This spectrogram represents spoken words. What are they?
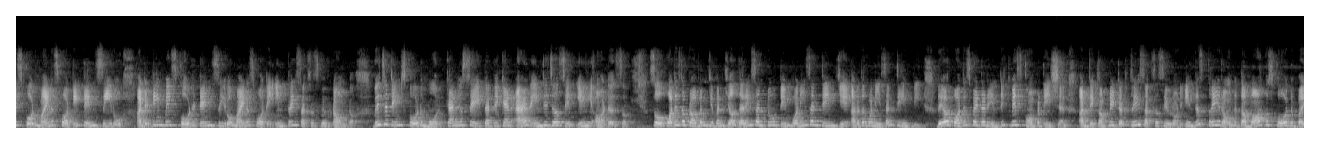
A scored minus 40 10 0 and team B scored 10 0 minus 40 in three successive round. Which team scored more? Can you say that we can add integers in any orders? So what is the problem given here? There is a two team. One is a team A, another one is a team B. They are participated in the quiz competition and they completed three successive round. In this three round, the mark scored by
